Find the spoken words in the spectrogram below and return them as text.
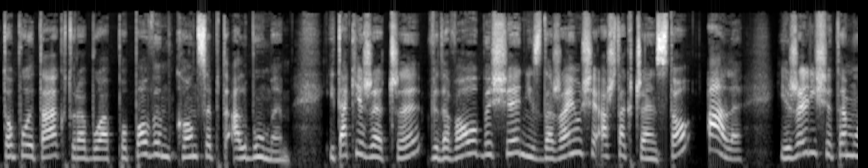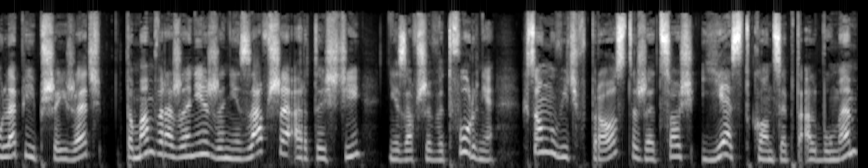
To płyta, która była popowym koncept albumem. I takie rzeczy, wydawałoby się, nie zdarzają się aż tak często, ale jeżeli się temu lepiej przyjrzeć, to mam wrażenie, że nie zawsze artyści, nie zawsze wytwórnie chcą mówić wprost, że coś jest koncept albumem,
